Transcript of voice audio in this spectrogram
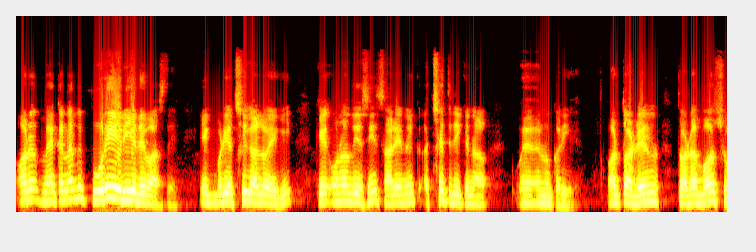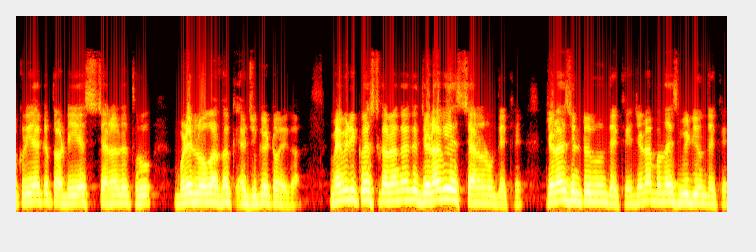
ਔਰ ਮੈਂ ਕਹਿੰਦਾ ਵੀ ਪੂਰੇ ਏਰੀਏ ਦੇ ਵਾਸਤੇ ਇੱਕ ਬੜੀ ਅੱਛੀ ਗੱਲ ਹੋਏਗੀ ਕਿ ਉਹਨਾਂ ਦੀ ਅਸੀਂ ਸਾਰੇ ਨੂੰ ਇੱਕ ਅੱਛੇ ਤਰੀਕੇ ਨਾਲ ਇਹਨੂੰ ਕਰੀਏ। ਔਰ ਤੁਹਾਡੇ, ਤੁਹਾਡਾ ਬਹੁਤ ਸ਼ੁਕਰੀਆ ਕਿ ਤੁਹਾਡੀ ਇਸ ਚੈਨਲ ਦੇ ਥਰੂ ਬੜੇ ਲੋਕਾਂ ਤੱਕ ਐਜੂਕੇਟ ਹੋਏਗਾ। ਮੈਂ ਵੀ ਰਿਕੁਐਸਟ ਕਰਾਂਗਾ ਕਿ ਜਿਹੜਾ ਵੀ ਇਸ ਚੈਨਲ ਨੂੰ ਦੇਖੇ, ਜਿਹੜਾ ਇਸ ਇੰਟਰਵਿਊ ਨੂੰ ਦੇਖੇ, ਜਿਹੜਾ ਬੰਦਾ ਇਸ ਵੀਡੀਓ ਨੂੰ ਦੇਖੇ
